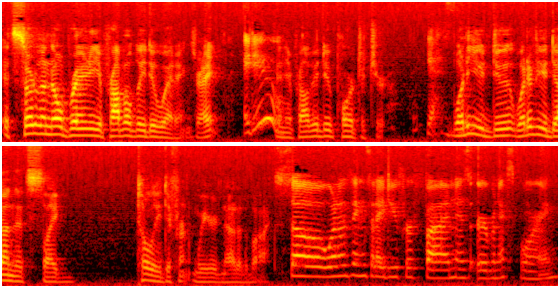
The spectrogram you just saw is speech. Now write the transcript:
it's sort of a no brainer. You probably do weddings, right? I do. And you probably do portraiture. Yes. What do you do? What have you done that's like totally different, weird, and out of the box? So one of the things that I do for fun is urban exploring.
